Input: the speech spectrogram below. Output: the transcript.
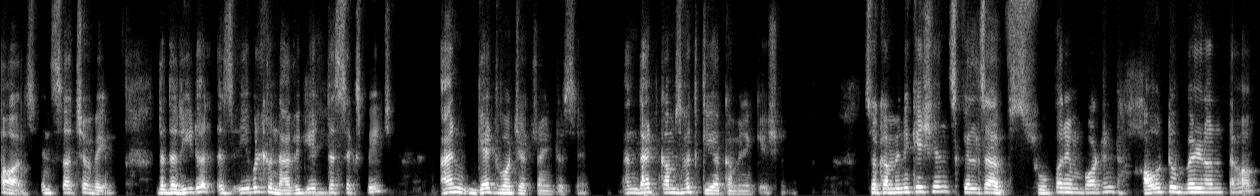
thoughts in such a way that the reader is able to navigate the six page and get what you're trying to say. And that comes with clear communication. So communication skills are super important. How to build on top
